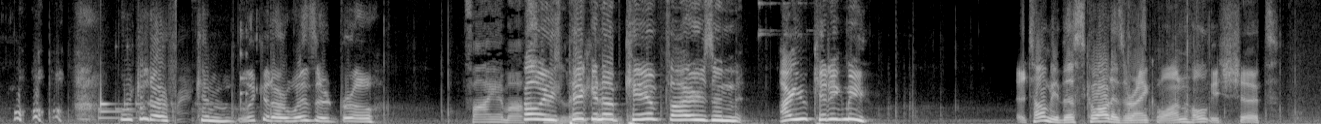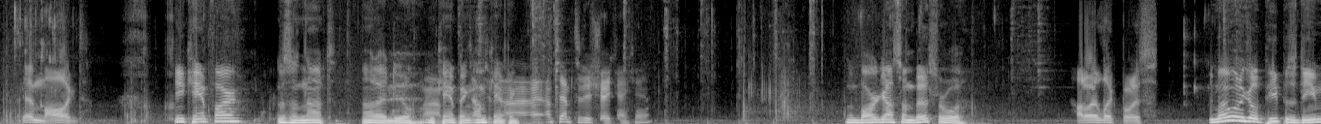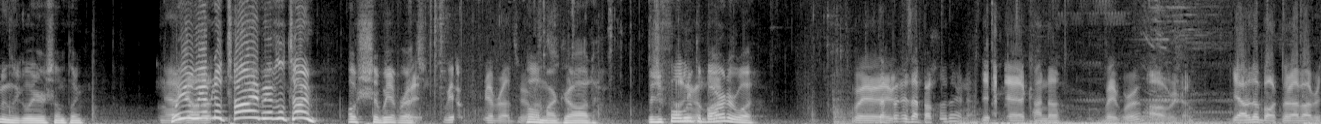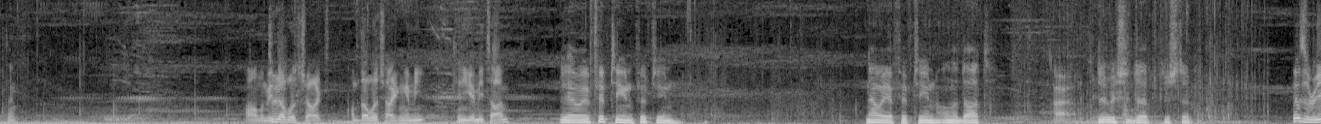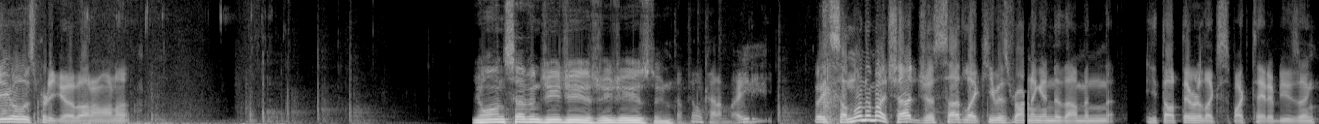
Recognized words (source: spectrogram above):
Look at our fucking, look at our wizard, bro. Fire mastery Oh, he's picking Lego. up campfires and... Are you kidding me? You're telling me this squad is rank one? Holy shit. Get mogged. Need campfire? This is not not ideal. I'm Nah, camping. I'm tempted- camping. I, I'm tempted to shake. I can't. The bar got some bits or what? How do I look, boys? You might want to go peep his demons glee or something. Yeah, Wait, got we have no time. We have no time. Oh shit, we have reds. Wait, we have, we have reds. We have Oh reds. my god. Did you full I loot the even bard or what? Wait, Is wait, that, wait. is that buckler there? No. Yeah, yeah, kinda. Wait, where? Oh, we're good. Yeah, I have the buckler. I have everything. Oh, let me double check. I'm double checking. Give me, can you give me time? Yeah, we have 15, 15. Now we have 15 on the dot. Alright. We should dip, just dip. His regal is pretty good, but I don't want it. You on 7 GG's, GG's, dude. I'm feeling kind of mighty. Wait, someone in my chat just said like he was running into them and he thought they were like spectate abusing.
